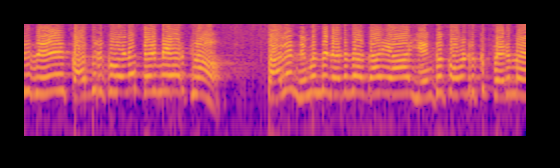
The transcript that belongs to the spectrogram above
நிக்கிறது காத்திருக்க வேணா பெருமையா இருக்கலாம். தலை நிமிர்ந்து நடந்தாதாயா எங்க கவுண்டருக்கு பெருமை?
